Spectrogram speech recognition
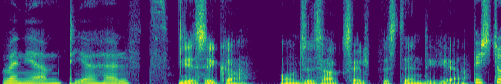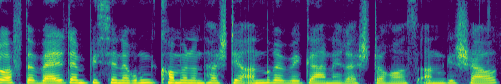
wenn ihr am Tier helft. Ja, sicher. Für uns ist auch selbstverständlich, ja. Bist du auf der Welt ein bisschen herumgekommen und hast dir andere vegane Restaurants angeschaut?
